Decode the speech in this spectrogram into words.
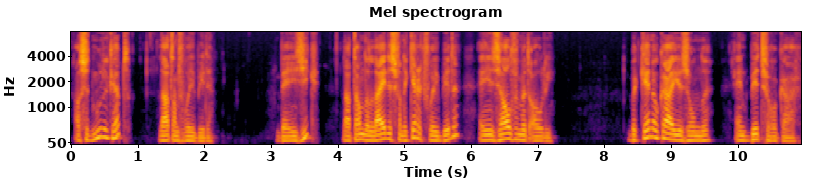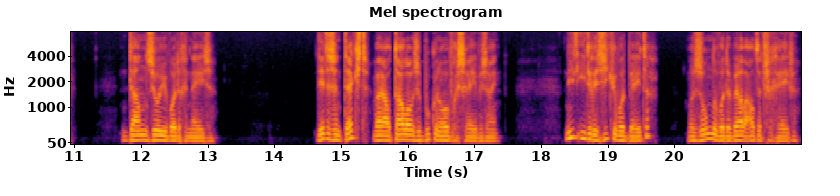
Als je het moeilijk hebt, laat dan voor je bidden. Ben je ziek? Laat dan de leiders van de kerk voor je bidden en je zalven met olie. Beken elkaar je zonde en bid voor elkaar. Dan zul je worden genezen. Dit is een tekst waar al talloze boeken over geschreven zijn. Niet iedere zieke wordt beter, maar zonden worden wel altijd vergeven.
